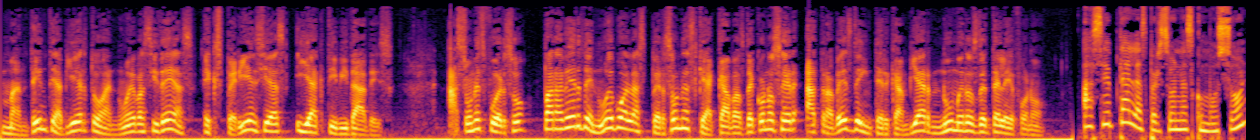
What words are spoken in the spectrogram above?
Mantente abierto a nuevas ideas, experiencias y actividades. Haz un esfuerzo para ver de nuevo a las personas que acabas de conocer a través de intercambiar números de teléfono. Acepta a las personas como son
